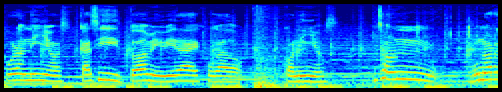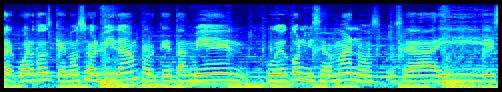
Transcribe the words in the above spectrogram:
puros niños, casi toda mi vida he jugado con niños. Son unos recuerdos que no se olvidan porque también jugué con mis hermanos, o sea, ahí es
